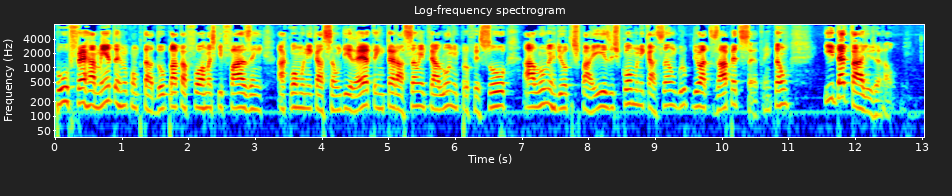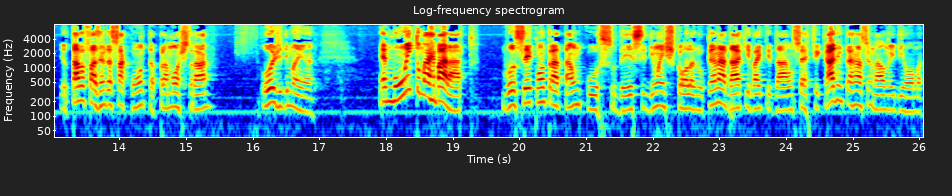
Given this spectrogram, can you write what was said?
por ferramentas no computador, plataformas que fazem a comunicação direta, interação entre aluno e professor, alunos de outros países, comunicação, grupo de WhatsApp, etc. Então, e detalhe, geral, eu estava fazendo essa conta para mostrar hoje de manhã. É muito mais barato você contratar um curso desse de uma escola no Canadá que vai te dar um certificado internacional no idioma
